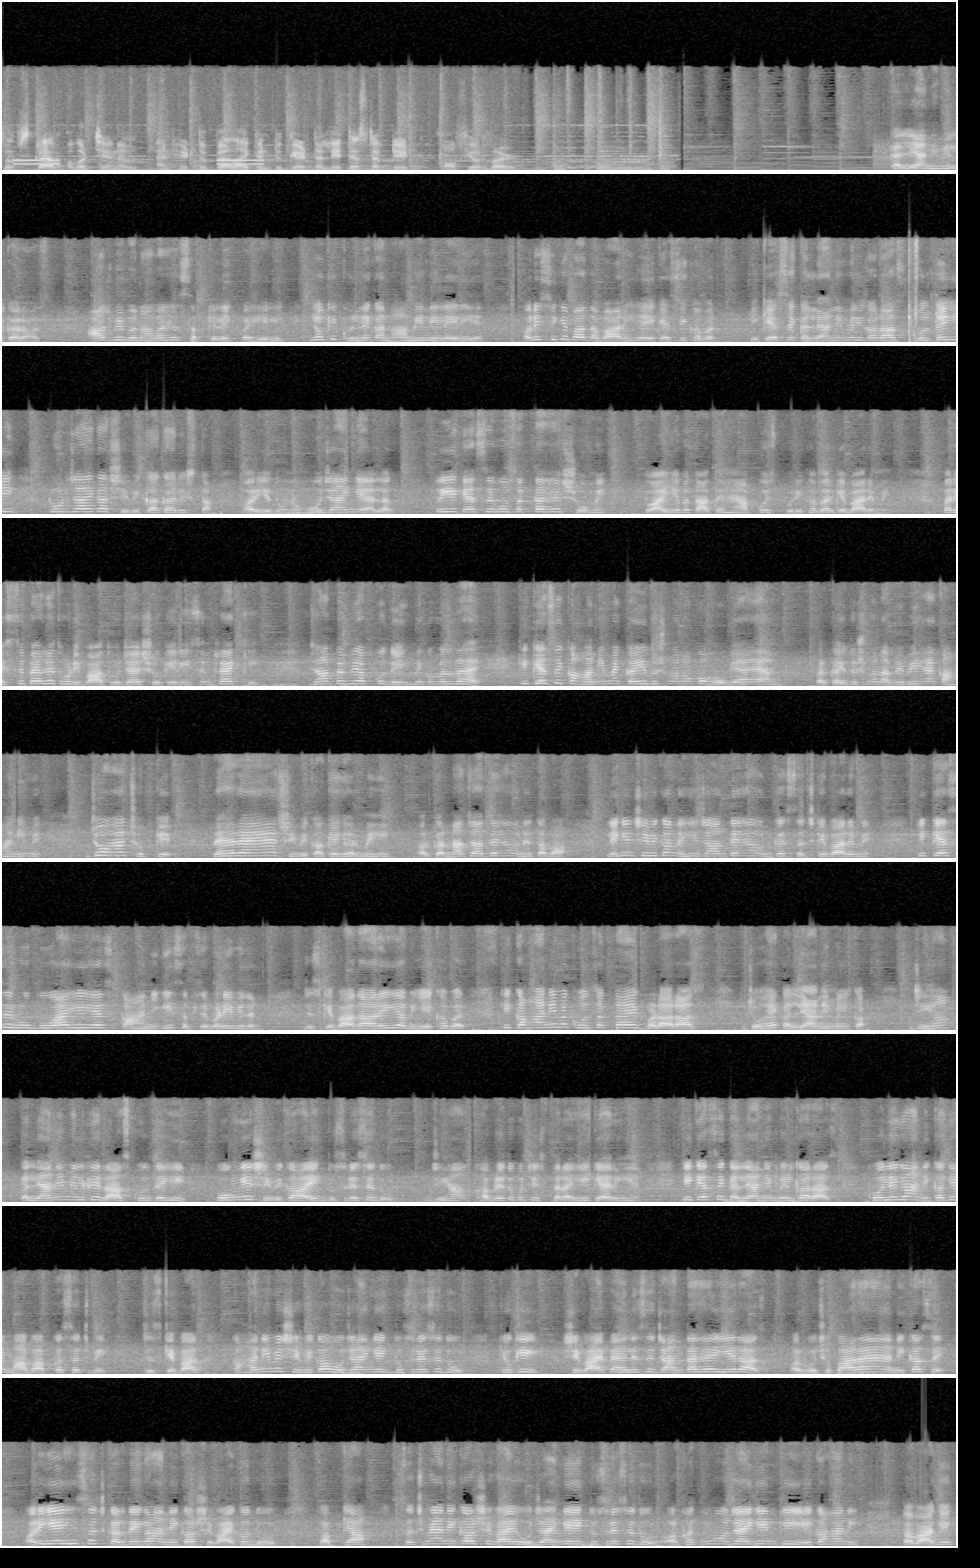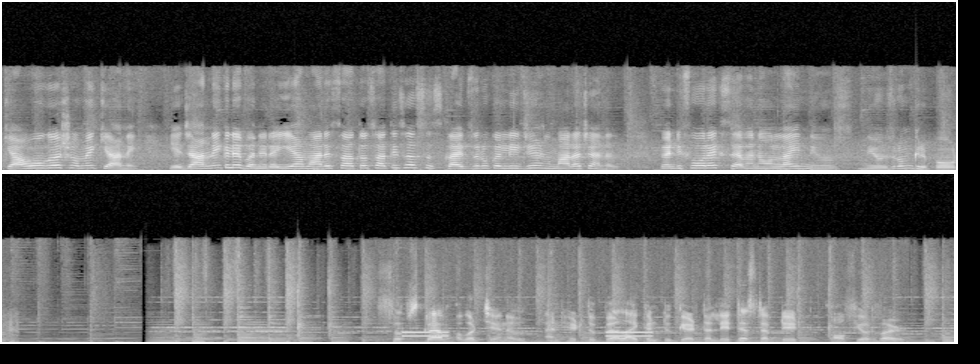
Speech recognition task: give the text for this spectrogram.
Subscribe our channel and hit the bell icon to get the latest update of your world. Kalyani मिल का राज आज भी बना हुआ है सबके लिए एक पहेली, जो कि खुलने का नाम ही नहीं ले रही है। और इसी के बाद अब आ रही है एक ऐसी खबर कि कैसे कल्याणी मिल का राज खुलते ही टूट जाएगा शिविका का रिश्ता और ये दोनों हो जाएँगे अलग। तो ये कैसे हो सकता है शो में? तो आइए बताते हैं आपको इस पूरी खबर के बारे में। पर इससे पहले थोड़ी बात हो जाए शो के रीसेंट ट्रैक की, जहाँ पे भी आपको देखने को मिल रहा है कि कैसे कहानी में कई दुश्मनों को हो गया है अंत। पर कई दुश्मन अभी भी हैं कहानी में, जो हैं छुपके। रह रहे हैं शिविका के घर में ही और करना चाहते हैं उन्हें तबाह। लेकिन शिविका नहीं जानते हैं उनके सच के बारे में, कि कैसे रूप बुआ ही है इस कहानी की सबसे बड़ी विलन जिसके बाद आ रही है अब ये खबर कि कहानी में खुल सकता है एक बड़ा राज, जो है कल्याणी मिल का जी हाँ कल्याणी मिल के राज खुलते ही होंगे शिविका एक दूसरे से दूर। जी हाँ खबरें तो कुछ इस तरह ही कह रही हैं कि कैसे कल्याणी मिल का राज खोलेगा अनिका के माँ बाप का सच भी, जिसके बाद कहानी में शिविका हो जाएँगे एक दूसरे से दूर, क्योंकि शिवाय पहले से जानता है ये राज और वो छुपा रहा है अनिका से और ये ही सच कर देगा अनिका और शिवाय को दूर। तो अब क्या सच में अनिका और शिवाय हो जाएँगे एक दूसरे से दूर और ख़त्म हो जाएगी इनकी ये कहानी? तो अब आगे क्या होगा, शो में क्या नहीं ये जानने के लिए बने रहिए हमारे साथ और साथ ही साथ सब्सक्राइब ज़रूर कर लीजिए हमारा channel 24 four X seven online news news room की report Subscribe our channel and hit the bell icon to get the latest update of your world.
